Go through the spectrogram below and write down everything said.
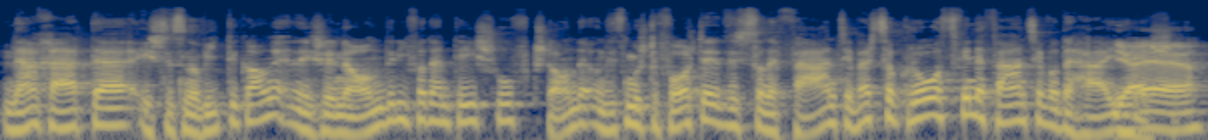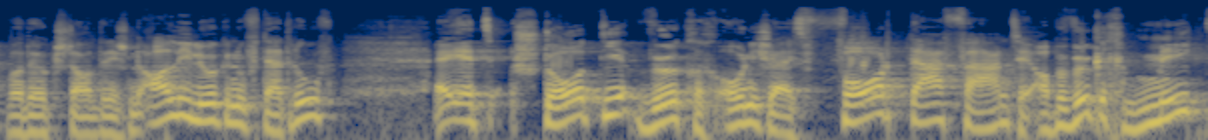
Nachher ist es noch weitergegangen, dann ist eine andere von dem Tisch aufgestanden und jetzt musst du dir vorstellen, das ist so ein Fernseher, weißt du, so gross wie ein Fernseher, der daheim ja, ist, ja. wo dort gestanden ist und alle schauen auf den drauf Hey, jetzt steht die wirklich, ohne Scheiß, vor dem Fernseher, aber wirklich mit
